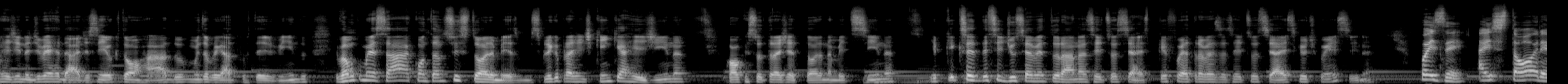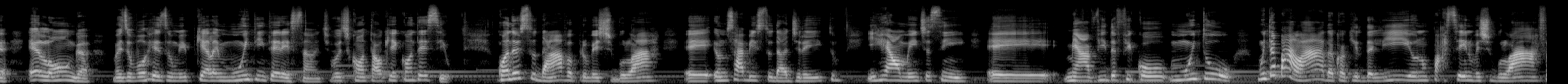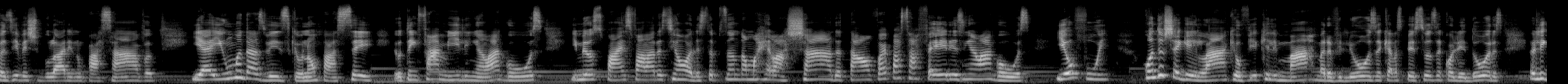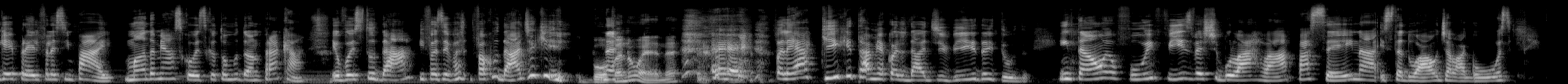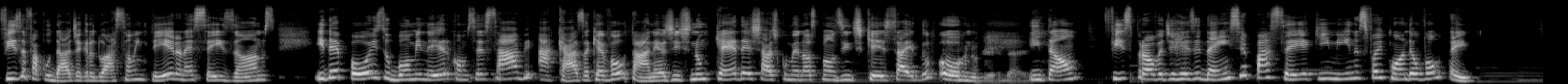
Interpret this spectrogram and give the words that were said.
Regina, de verdade, assim, eu que tô honrado, muito obrigado por ter vindo. E vamos começar contando sua história mesmo. Explica pra gente quem que é a Regina, qual que é a sua trajetória na medicina e por que, que você decidiu se aventurar nas redes sociais? Porque foi através das redes sociais que eu te conheci, né? Pois é, a história é longa, mas eu vou resumir porque ela é muito interessante. Vou te contar o que aconteceu. Quando eu estudava para o vestibular, é, eu não sabia estudar direito e realmente, assim, é, minha vida ficou muito, muito abalada com aquilo dali. Eu não passei no vestibular, fazia vestibular e não passava. E aí, uma das vezes que eu não passei, eu tenho família em Alagoas e meus pais falaram assim: olha, você tá precisando dar uma relaxada tal, vai passar férias em Alagoas. E eu fui. Quando eu cheguei lá, que eu vi aquele mar maravilhoso, aquelas pessoas acolhedoras, eu liguei para ele e falei assim: pai, manda minhas coisas que eu tô mudando pra cá. Eu vou estudar e fazer faculdade aqui. Boba né? não é, né? É. Falei: é aqui que tá a minha qualidade de vida e tudo. Então eu fui, fiz vestibular lá, passei na estadual de Alagoas, fiz a faculdade, a graduação inteira, né? Seis anos. E depois, o bom mineiro, como você sabe, a casa quer voltar, né? A gente não quer deixar de comer nosso pãozinho de queijo sair do forno. Verdade. Então, fiz prova de residência, passei aqui em Minas, foi quando eu voltei.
